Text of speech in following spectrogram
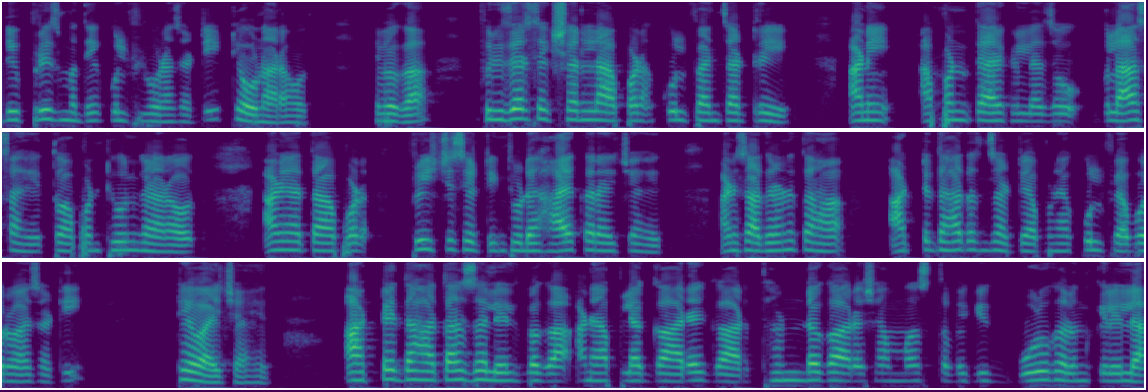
डीप फ्रीजमध्ये कुल्फी होण्यासाठी ठेवणार आहोत. हे बघा फ्रीजर सेक्शनला आपण कुल्फ्यांचा ट्रे आणि आपण तयार केलेला जो ग्लास आहे तो आपण ठेवून घेणार आहोत. आणि आता आपण फ्रीजची सेटिंग थोडे हाय करायचे आहेत आणि साधारणतः आठ ते दहा तासांसाठी आपण ह्या कुल्फ्या बनवायसाठी ठेवायच्या आहेत. आठ ते दहा तास झाले बघा आणि आपल्या गारेगार थंडगार अशा मस्तपैकी गुळ घालून केलेल्या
